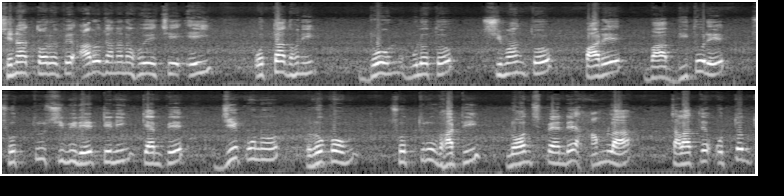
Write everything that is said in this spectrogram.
সেনার তরফে আরও জানানো হয়েছে, এই অত্যাধুনিক ড্রোন মূলত সীমান্ত পারে বা ভিতরে শত্রু শিবিরে ট্রেনিং ক্যাম্পে যে কোনো রকম শত্রু ঘাঁটি লঞ্চ প্যাডে হামলা চালাতে অত্যন্ত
